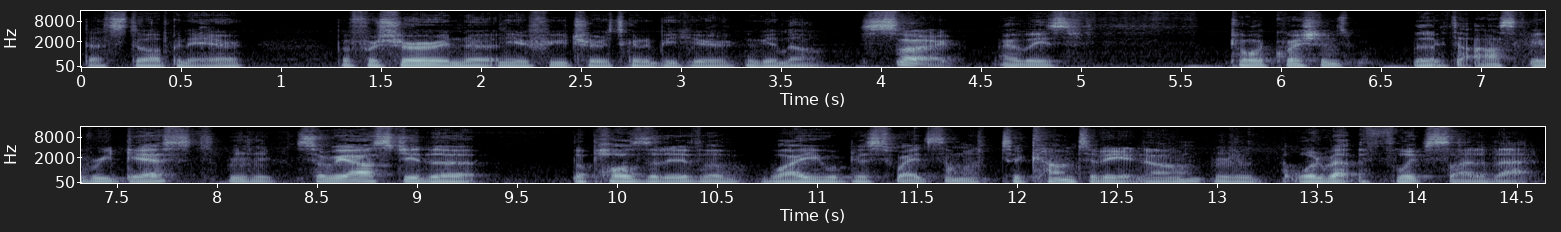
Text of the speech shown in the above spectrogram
That's still up in the air. But for sure, in the near future, it's gonna be here in Vietnam. So, at least a couple of questions that I have to ask every guest. Mm-hmm. So, we asked you the the positive of why you would persuade someone to come to Vietnam. Mm-hmm. What about the flip side of that?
